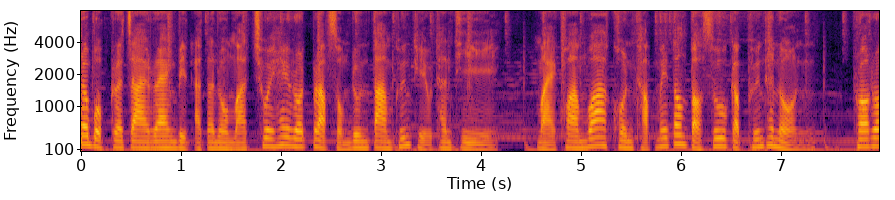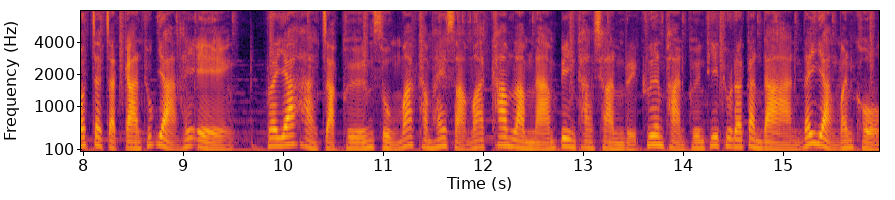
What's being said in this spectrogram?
ระบบกระจายแรงบิดอัตโนมัติช่วยให้รถปรับสมดุลตามพื้นผิวทันที หมายความว่าคนขับไม่ต้องต่อสู้กับพื้นถนน เพราะรถจะจัดการทุกอย่างให้เอง ระยะห่างจากพื้นสูงมากทำให้สามารถข้ามลำน้ำปีนทางชัน หรือเคลื่อนผ่านพื้นที่ทุรกันดารได้อย่างมั่นคง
